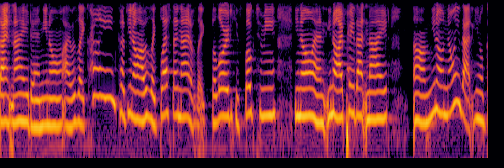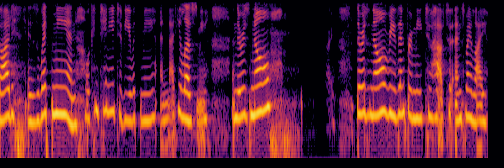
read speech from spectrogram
that night and, you know, I was like crying because, you know, I was like blessed that night. I was like, the Lord, He spoke to me, you know, and, you know, I prayed that night, um, you know, knowing that, you know, God is with me and will continue to be with me and that He loves me. And there is no, sorry, there is no reason for me to have to end my life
